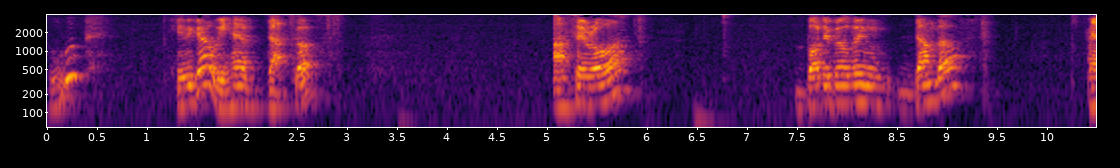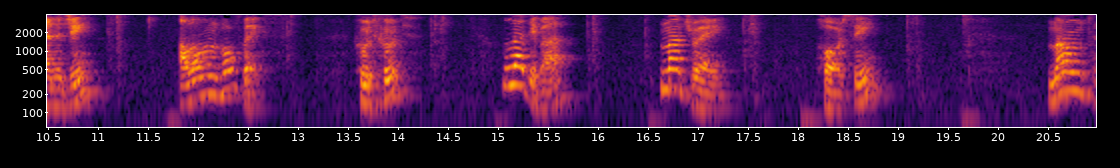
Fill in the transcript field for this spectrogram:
Whoop. Here we go, we have Dusclops, Acerola, Bodybuilding Dumbbells, Energy, Alolan Vulpix, Hoothoot, Lediba, Madre, Horsey, Mount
